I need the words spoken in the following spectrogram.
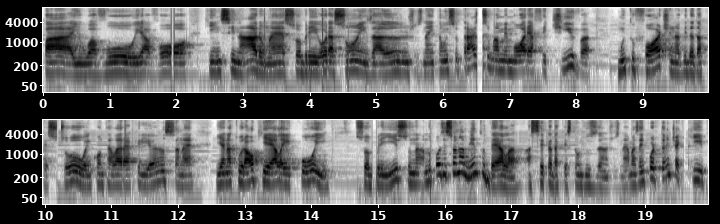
pai, o avô e a avó que ensinaram, né, sobre orações a anjos, né? Então isso traz uma memória afetiva muito forte na vida da pessoa enquanto ela era criança, né? E é natural que ela ecoe sobre isso na, no posicionamento dela acerca da questão dos anjos, né? Mas é importante aqui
